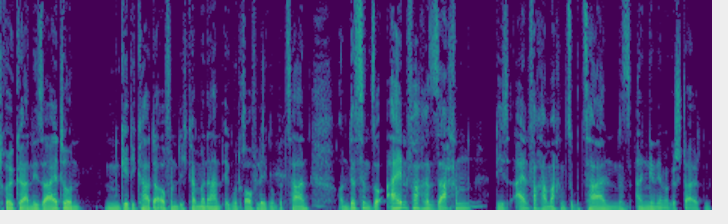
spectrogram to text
Drücke an die Seite und dann geht die Karte auf und ich kann meine Hand irgendwo drauflegen und bezahlen. Und das sind so einfache Sachen, die es einfacher machen zu bezahlen und es angenehmer gestalten.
